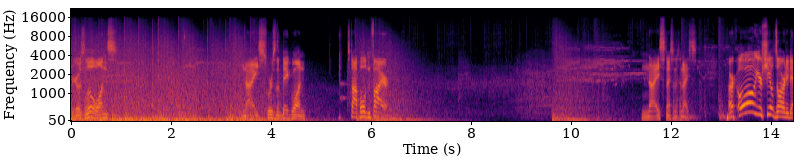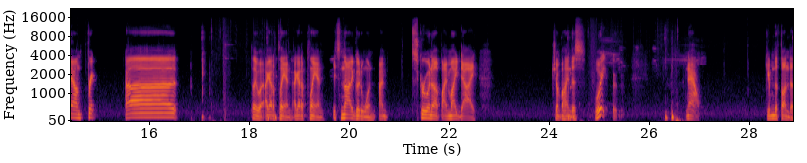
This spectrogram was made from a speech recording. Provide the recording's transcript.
Here goes the little ones. Nice. Where's the big one? Stop holding fire. Nice, nice, nice, nice. All right. Oh, your shield's already down. Frick. Uh. Tell you what, I got a plan. I got a plan. It's not a good one. I'm screwing up. I might die. Jump behind this. Wait. Now. Give him the thunder.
